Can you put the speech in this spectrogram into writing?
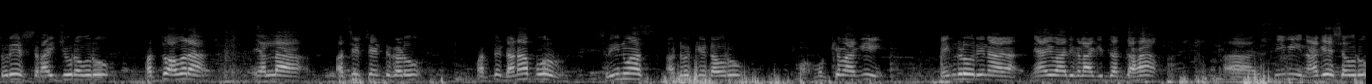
ಸುರೇಶ್ ರಾಯಚೂರ್ ಅವರು ಮತ್ತು ಅವರ ಎಲ್ಲ ಅಸಿಸ್ಟೆಂಟ್ಗಳು ಮತ್ತು ಡಾಣಾಪುರ್ ಶ್ರೀನಿವಾಸ್ ಅಡ್ವೊಕೇಟ್ ಅವರು ಮುಖ್ಯವಾಗಿ ಬೆಂಗಳೂರಿನ ನ್ಯಾಯವಾದಿಗಳಾಗಿದ್ದಂತಹ ಸಿ ವಿ ನಾಗೇಶ್ ಅವರು,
